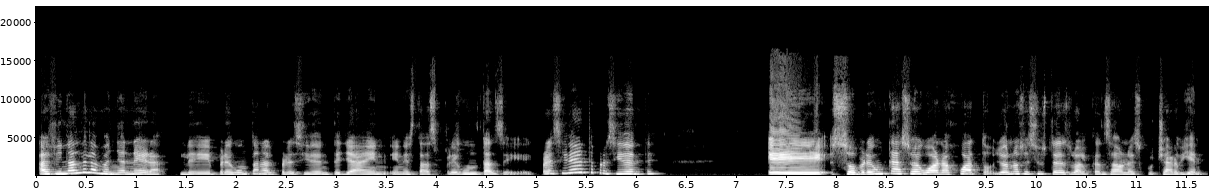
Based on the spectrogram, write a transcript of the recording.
Al final de la mañanera le preguntan al presidente ya en, en estas preguntas de presidente, presidente, eh, sobre un caso de Guanajuato. Yo no sé si ustedes lo alcanzaron a escuchar bien,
